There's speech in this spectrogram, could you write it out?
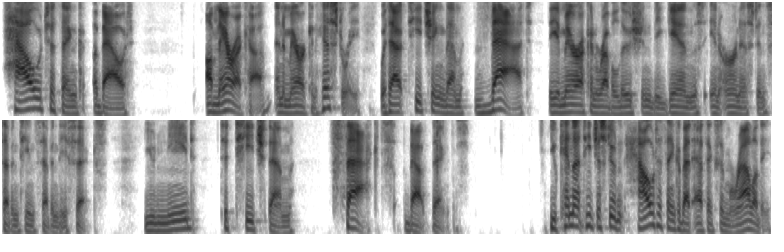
how to think about America and American history without teaching them that the American Revolution begins in earnest in 1776. You need to teach them facts about things. You cannot teach a student how to think about ethics and morality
